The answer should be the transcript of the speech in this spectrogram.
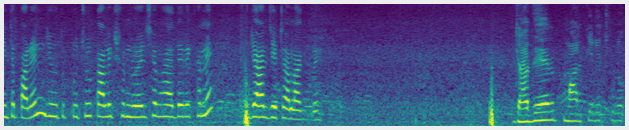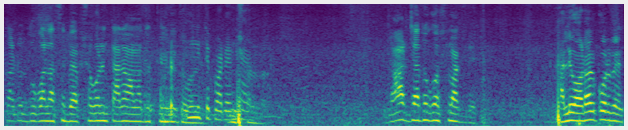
নিতে পারেন। যেহেতু প্রচুর কালেকশন রয়েছে ভাইদের এখানে যার যেটা লাগবে। যাদের মার্কেটে ছোটোখাটো দোকান আছে ব্যবসা করেন তারাও আমাদের থেকে নিতে পারেন। নিতে পারেন, হ্যাঁ। যার যত গছ লাগবে খালি অর্ডার করবেন।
